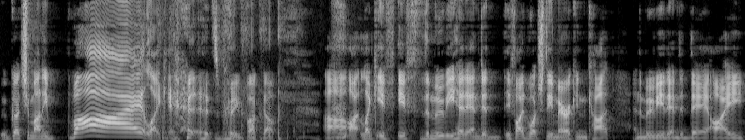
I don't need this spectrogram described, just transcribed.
we've got your money. Bye. Like it's pretty fucked up. Uh, I, like if if the movie had ended, if I'd watched the American cut and the movie had ended there, I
